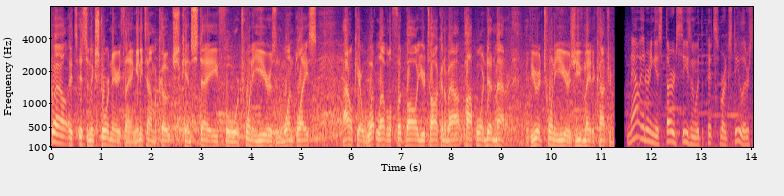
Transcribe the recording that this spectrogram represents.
Well, it's, it's an extraordinary thing. Anytime a coach can stay for 20 years in one place, I don't care what level of football you're talking about, Pop Warner, doesn't matter. If you're in 20 years, you've made a contribution. Now entering his third season with the Pittsburgh Steelers,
